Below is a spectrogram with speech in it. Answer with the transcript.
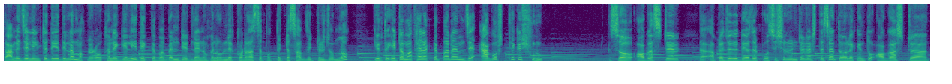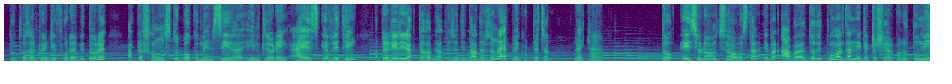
তো আমি যে লিঙ্কটা দিয়ে দিলাম আপনার ওখানে গেলেই দেখতে পাবেন ডেডলাইন ওখানে উল্লেখ করা আছে প্রত্যেকটা সাবজেক্টের জন্য। কিন্তু এটা মাথায় রাখতে পারেন যে আগস্ট থেকে শুরু। সো অগাস্টের আপনি যদি দুই হাজার পঁচিশের উইন্টার আসতে চান তাহলে কিন্তু অগাস্ট টু থাউজেন্ড টোয়েন্টি ফোরের ভিতরে আপনার সমস্ত ডকুমেন্টস ইনক্লুডিং আইলস এভরিথিং আপনি রেডি রাখতে হবে। আপনি যদি তাদের জন্য অ্যাপ্লাই করতে চান রাইট হ্যাঁ। তো এই ছিল হচ্ছে অবস্থা। এবার আবার যদি তোমার জার্নিটা একটু শেয়ার করো তুমি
